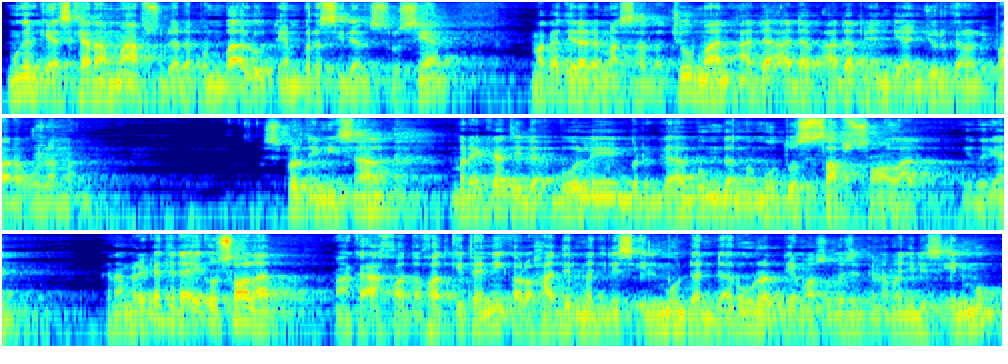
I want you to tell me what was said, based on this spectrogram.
Mungkin kayak sekarang maaf sudah ada pembalut yang bersih dan seterusnya, maka tidak ada masalah. Cuman ada adab-adab yang dianjurkan oleh para ulama. Seperti misal mereka tidak boleh bergabung dan memutus saf sholat, gitu kan? Karena mereka tidak ikut sholat, maka akhwat-akhwat kita ini kalau hadir majelis ilmu dan darurat dia masuk masjid karena majelis ilmu,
